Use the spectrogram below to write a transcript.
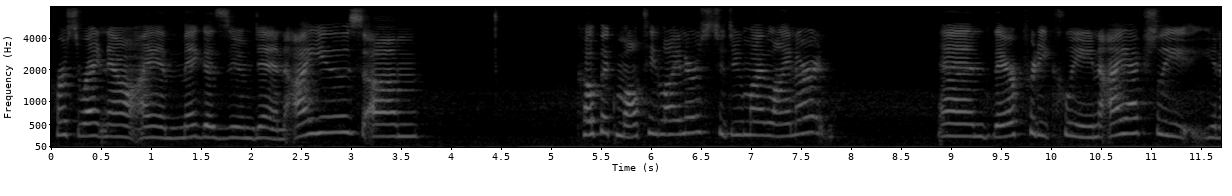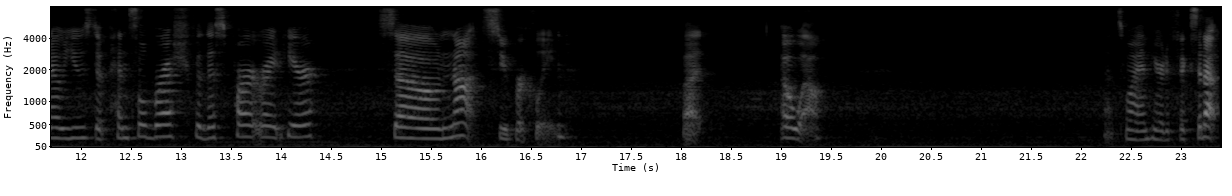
of course, right now I am mega zoomed in. I use um, Copic multi-liners to do my line art, and they're pretty clean. I actually, you know, used a pencil brush for this part right here, so not super clean, but oh well. That's why I'm here to fix it up.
